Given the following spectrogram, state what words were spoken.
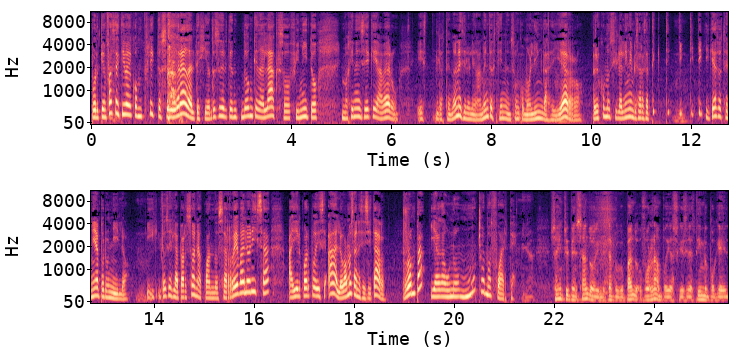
Porque en fase activa de conflicto se degrada el tejido, entonces el tendón queda laxo, finito. Imagínense que, a ver, los tendones y los ligamentos tienen, son como lingas de hierro, pero es como si la línea empezara a hacer tic, tic, tic, tic, tic y queda sostenida por un hilo. Y entonces la persona cuando se revaloriza, ahí el cuerpo dice, ah, lo vamos a necesitar. Rompa y haga uno mucho más fuerte. Ya estoy pensando y me está preocupando, Forlán podía que se lastime porque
